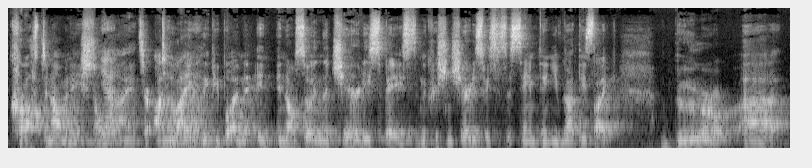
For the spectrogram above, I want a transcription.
cross denominational lines or totally. unlikely people and, and also in the charity space in the christian charity space it's the same thing you've got these like boomer uh,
